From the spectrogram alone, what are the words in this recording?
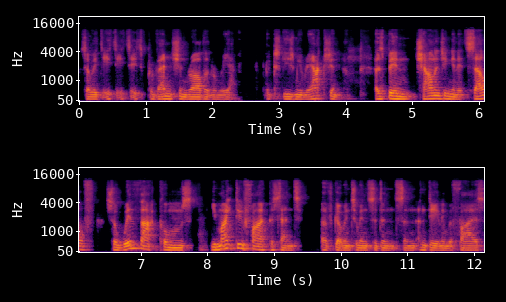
So it, it, it it's prevention rather than react, excuse me, reaction has been challenging in itself. So with that comes, you might do 5% of going to incidents and, and dealing with fires,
